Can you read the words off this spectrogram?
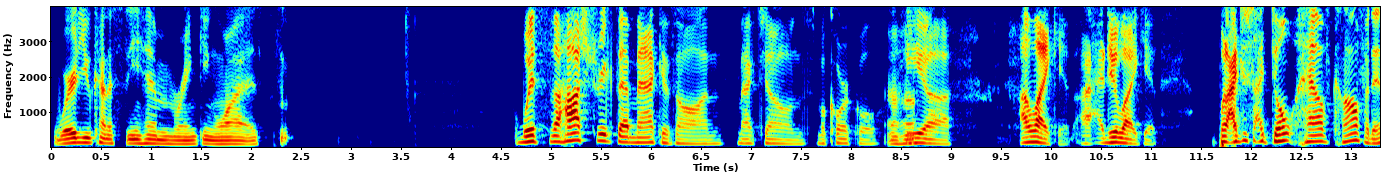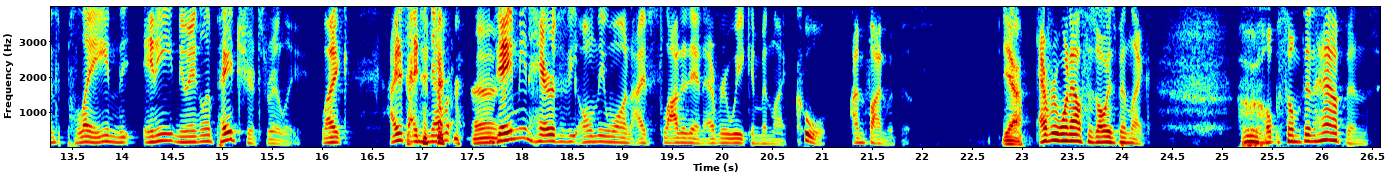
Where do you kind of see him ranking wise? with the hot streak that Mac is on, Mac Jones, McCorkle, uh-huh. he uh I like it. I, I, do like it. But I just I don't have confidence playing the, any New England Patriots really. Like I just I never Damien Harris is the only one I've slotted in every week and been like, "Cool, I'm fine with this." Yeah. Everyone else has always been like, "Hope something happens."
